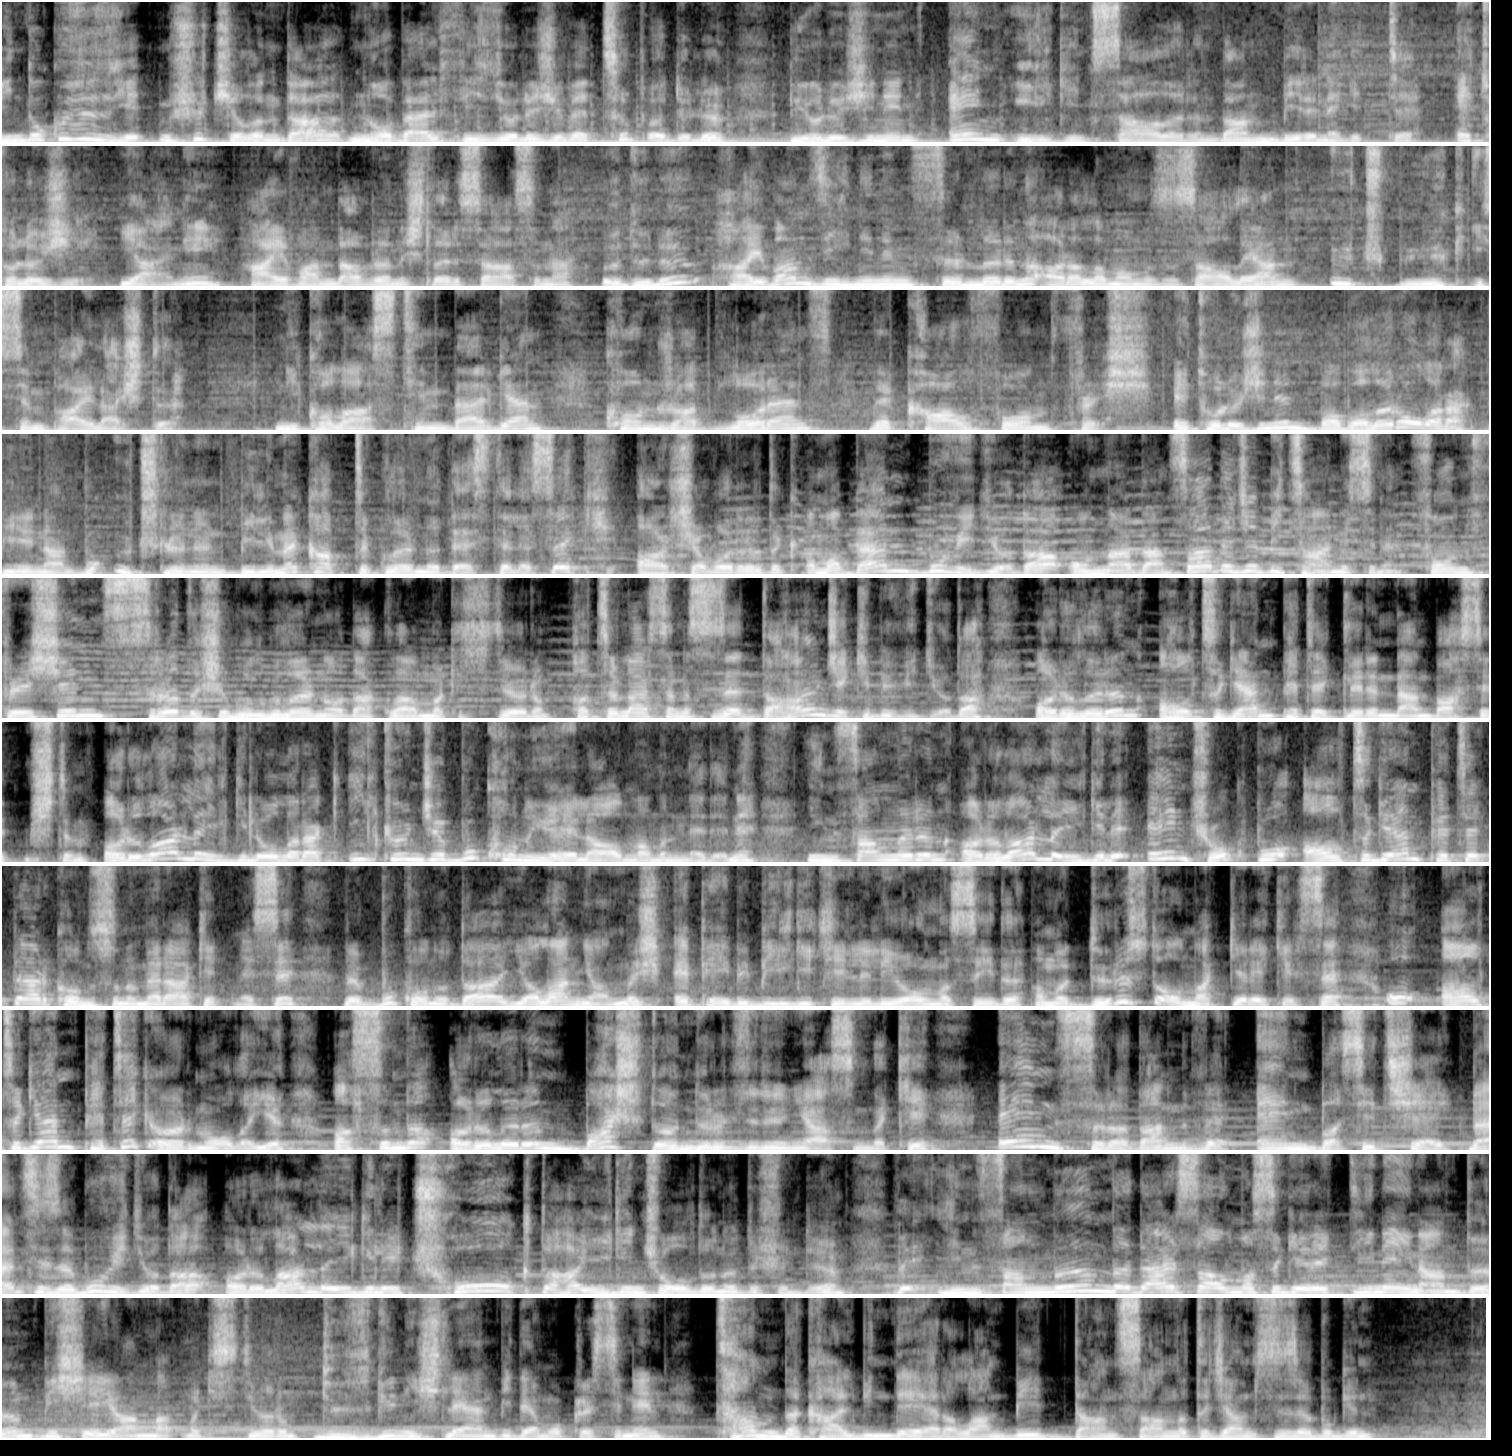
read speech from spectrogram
1973 yılında Nobel Fizyoloji ve Tıp Ödülü biyolojinin en ilginç sahalarından birine gitti. Etoloji yani hayvan davranışları sahasına. Ödülü hayvan zihninin sırlarını aralamamızı sağlayan 3 büyük isim paylaştı. Nikolaus Timbergen, Konrad Lorenz ve Carl von Frisch. Etolojinin babaları olarak bilinen bu üçlünün bilime kattıklarını destelesek arşa varırdık. Ama ben bu videoda onlardan sadece bir tanesinin, von Frisch'in sıra dışı bulgularına odaklanmak istiyorum. Hatırlarsanız size daha önceki bir videoda arıların altıgen peteklerinden bahsetmiştim. Arılarla ilgili olarak ilk önce bu konuyu ele almamın nedeni insanların arılarla ilgili en çok bu altıgen petekler konusunu merak etmesi ve bu konuda yalan yanlış epey bir bilgi kirliliği olmasıydı. Ama dürüst olmak gerekirse o altıgen petek örme olayı aslında arıların baş döndürücü dünyasındaki en sıradan ve en basit şey. Ben size bu videoda arılarla ilgili çok daha ilginç olduğunu düşündüğüm ve insanlığın da ders alması gerektiğine inandığım bir şeyi anlatmak istiyorum. Düzgün işleyen bir demokrasinin tam da kalbinde yer alan bir dansı anlatacağım size bugün.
